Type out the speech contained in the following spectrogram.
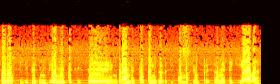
pero sí, definitivamente existen grandes campañas de desinformación precisamente guiadas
